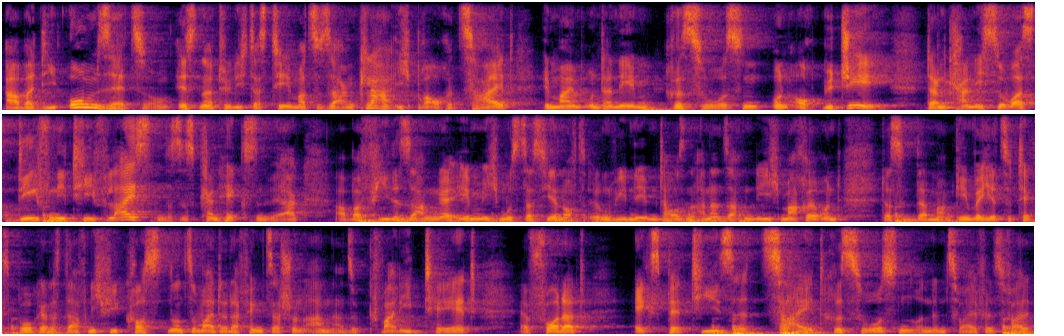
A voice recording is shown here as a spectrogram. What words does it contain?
aber die Umsetzung ist natürlich das Thema zu sagen, klar, ich brauche Zeit in meinem Unternehmen, Ressourcen und auch Budget. Dann kann ich sowas definitiv leisten. Das ist kein Hexenwerk, aber viele sagen ja eben, ich muss das hier noch irgendwie neben tausend anderen Sachen, die ich mache und das, da gehen wir hier zu Textbroker, das darf nicht viel kosten und so weiter. Da fängt es ja schon an. Also Qualität erfordert Expertise, Zeit, Ressourcen und im Zweifelsfall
